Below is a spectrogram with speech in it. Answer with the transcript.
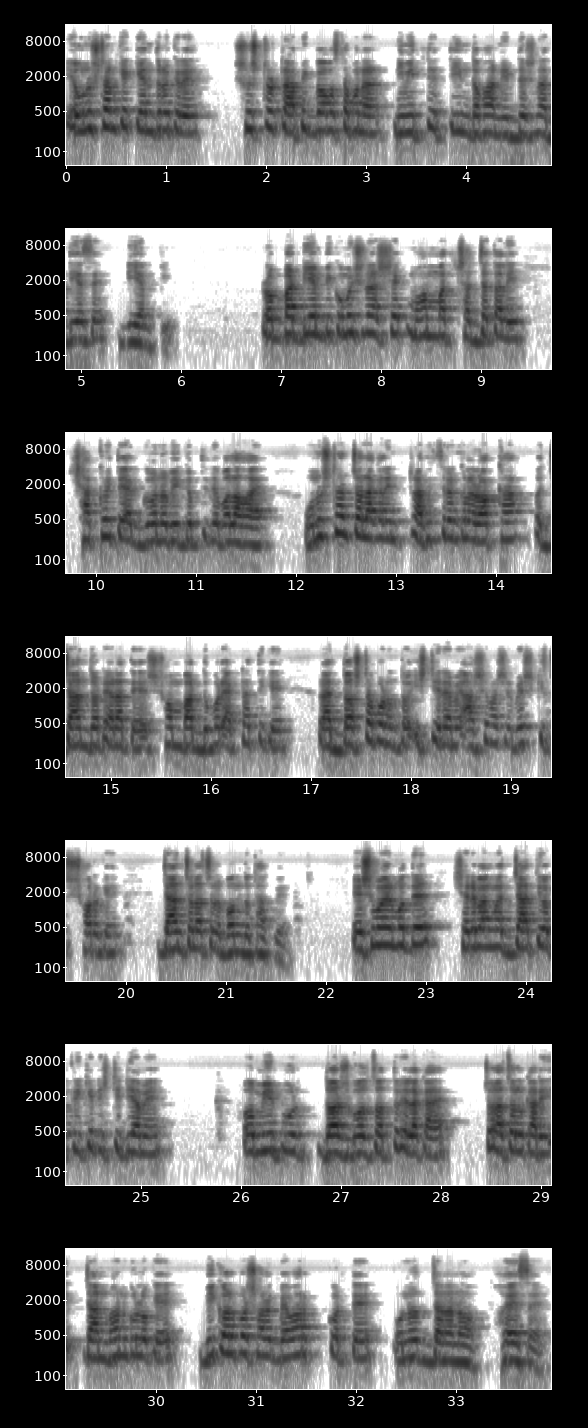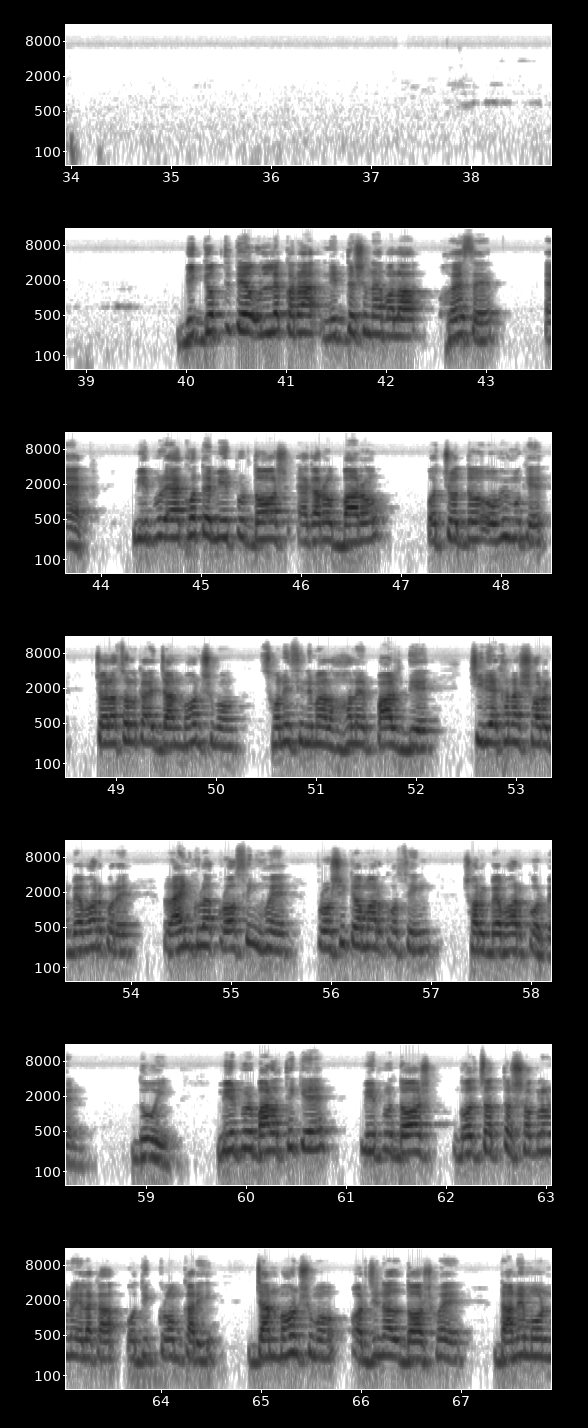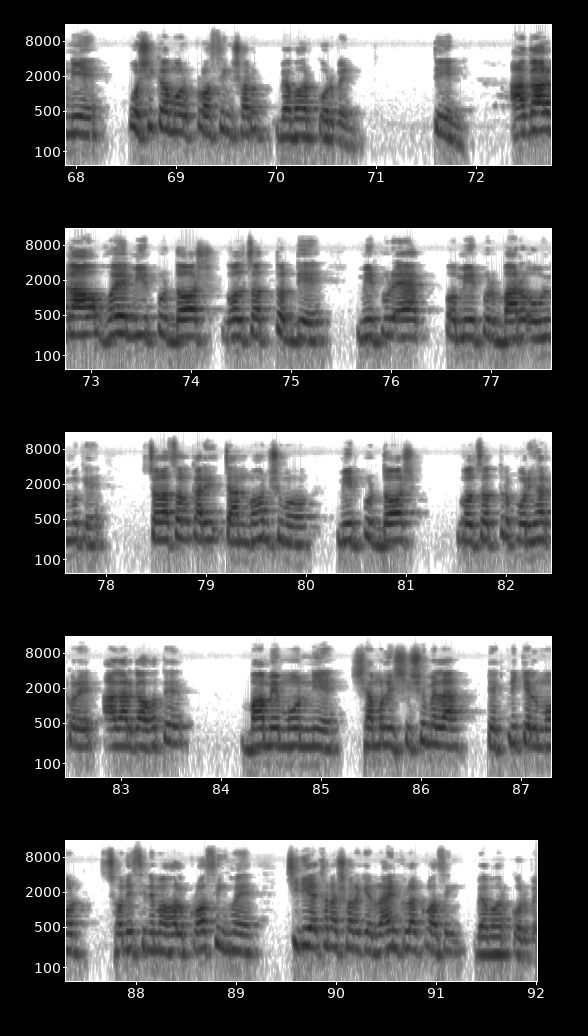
এই অনুষ্ঠানকে কেন্দ্র করে সুষ্ঠু ট্রাফিক ব্যবস্থাপনার নিমিত্তে তিন দফা নির্দেশনা দিয়েছে ডিএমপি রোববার ডিএমপি কমিশনার শেখ মোহাম্মদ সাজ্জাদ আলী স্বাক্ষরিত এক গণ বিজ্ঞপ্তিতে বলা হয়, অনুষ্ঠান চলাকালীন ট্রাফিক শৃঙ্খলা রক্ষা ও যানজট এড়াতে সোমবার দুপুর একটা থেকে রাত দশটা পর্যন্ত স্টেডিয়ামের আশেপাশের বেশ কিছু সড়কে যান চলাচল বন্ধ থাকবে। এ সময়ের মধ্যে শেরেবাংলা জাতীয় ক্রিকেট স্টেডিয়ামে ও মিরপুর দশ গোল চত্বর এলাকায় চলাচলকারী যানবাহনগুলোকে বিকল্প সড়ক ব্যবহার করতে অনুরোধ জানানো হয়েছে। বিজ্ঞপ্তিতে উল্লেখ করা নির্দেশনায় বলা হয়েছে, এক, মিরপুর এক হতে মিরপুর দশ, এগারো, বারো ও চোদ্দ অভিমুখে চলাচলকারী যানবাহন সমূহ সনি সিনেমা হলের পাশ দিয়ে চিড়িয়াখানা সড়ক ব্যবহার করে রাইনখোলা ক্রসিং হয়ে প্রশিকামার ক্রসিং সড়ক ব্যবহার করবেন। দুই, মিরপুর বারো থেকে মিরপুর দশ গোলচত্বর সংলগ্ন এলাকা অতিক্রমকারী যানবাহন সমূহ অরিজিনাল দশ হয়ে ডানে মোড় নিয়ে পশিকা মোড় ক্রসিং সড়ক ব্যবহার করবেন। তিন, আগারগাঁও হয়ে মিরপুর দশ গোলচত্বর দিয়ে মিরপুর এক ও মিরপুর বারো অভিমুখে চলাচলকারী যানবাহন সমূহ মিরপুর দশ গোলচত্বর পরিহার করে আগারগাঁও হতে বামে মোড় নিয়ে শ্যামলী শিশু মেলা টেকনিক্যাল মোড় সনি সিনেমা হল ক্রসিং হয়ে চিড়িয়াখানা সড়কের রাইনখোলা ক্রসিং ব্যবহার করবে।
